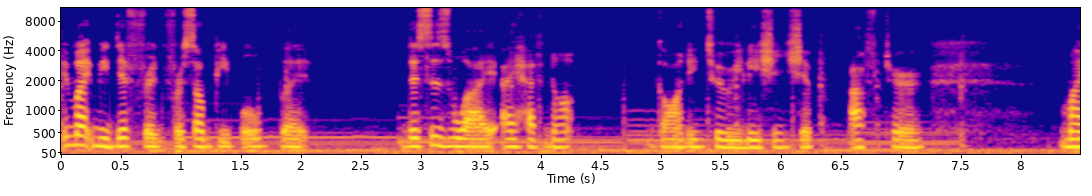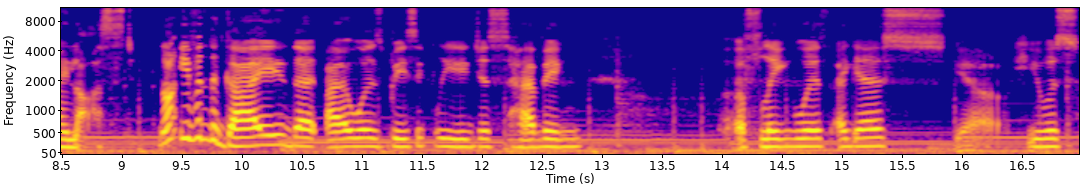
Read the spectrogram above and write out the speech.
It might be different for some people, but this is why I have not gone into a relationship after my last. Not even the guy that I was basically just having a fling with, I guess. Yeah, he was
